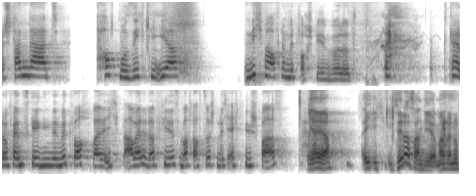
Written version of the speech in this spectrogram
Standard Popmusik, die ihr nicht mal auf einem Mittwoch spielen würdet. Kein Offense gegen den Mittwoch, weil ich arbeite da viel, es macht auch zwischendurch echt viel Spaß. Ja, ja. Ich, ich sehe das an dir immer, wenn du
